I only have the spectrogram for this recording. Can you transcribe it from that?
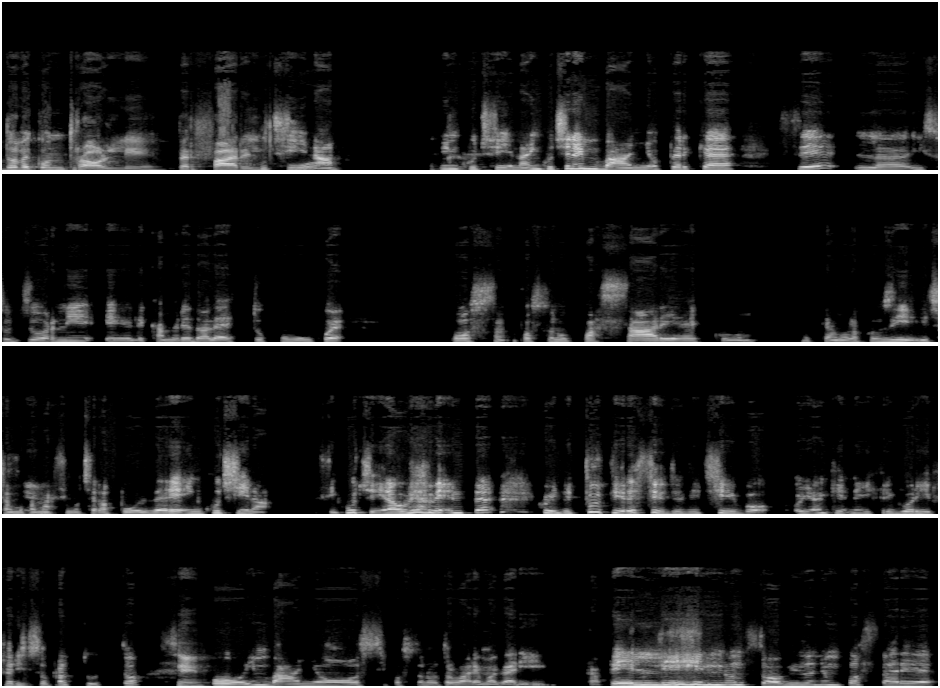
Dove controlli per fare il cucina. Tuo? In cucina, in cucina e in bagno, perché se la, i soggiorni e le camere da letto comunque poss- possono passare, ecco, mettiamola così, diciamo sì. che al massimo c'è la polvere, in cucina si cucina ovviamente, quindi tutti i residui di cibo, anche nei frigoriferi soprattutto, sì. o in bagno si possono trovare magari capelli, non so, bisogna un po' stare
